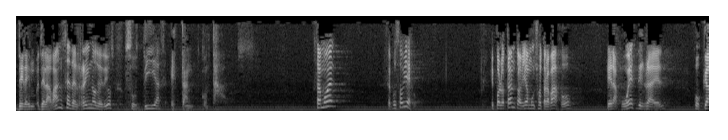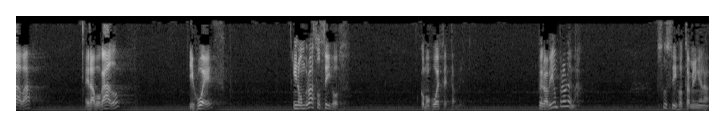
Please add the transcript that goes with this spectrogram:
del, avance del reino de Dios, sus días están contados. Samuel se puso viejo. Y por lo tanto había mucho trabajo. Era juez de Israel, juzgaba, era abogado y juez, y nombró a sus hijos como jueces también. Pero había un problema. Sus hijos también eran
